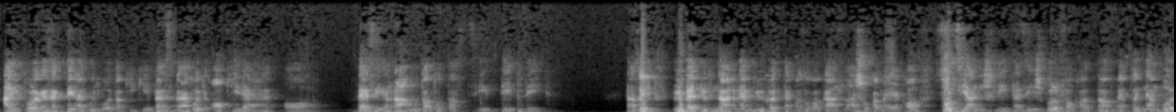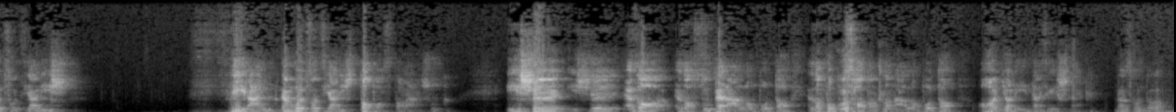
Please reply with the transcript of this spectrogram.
állítólag ezek tényleg úgy voltak kiképezve, hogy akire a vezér rámutatott, azt széttépték. Tehát, hogy ő bennük már nem működtek azok a gátlások, amelyek a szociális létezésből fakadnak, mert hogy nem volt szociális szférájuk, nem volt szociális tapasztalásuk. És, és ez, a, ez a szuperállapota, ez a fokozhatatlan állapota a hangya létezésnek. Azt gondolom.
